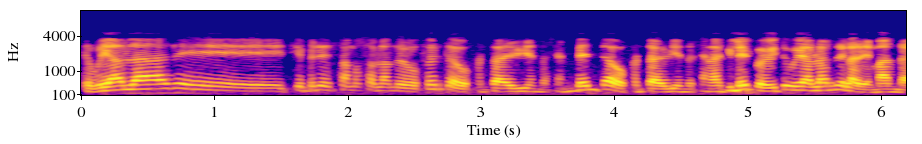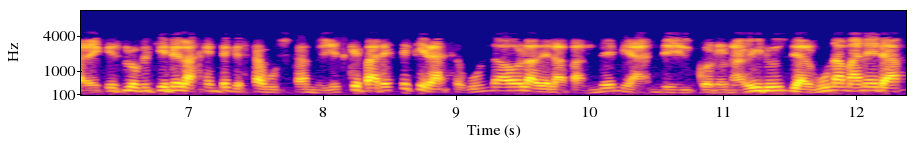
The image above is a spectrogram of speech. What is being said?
Te voy a hablar de. Siempre estamos hablando de oferta, de oferta de viviendas en venta, de oferta de viviendas en alquiler, pero hoy te voy a hablar de la demanda, de qué es lo que quiere la gente que está buscando. Y es que parece que la segunda ola de la pandemia del coronavirus, de alguna manera,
